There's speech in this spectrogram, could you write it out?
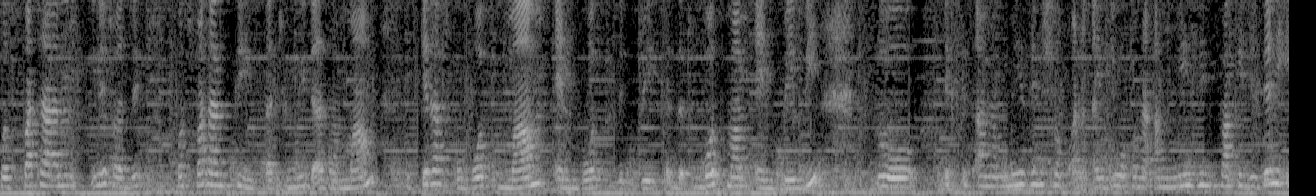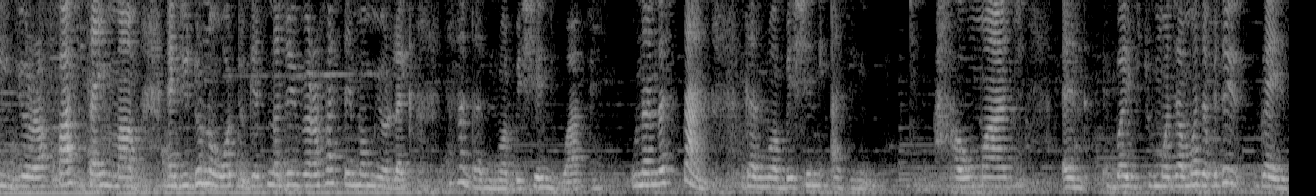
postpartum inaitwaje postpartum things that you need as a mom. It caters for both mom and both the, the both mom and baby. So it is an amazing shop and i do work on amazing packages. Yani if you're a first time mom and you don't know what to get unajua if you're a first time mom you're like sasa ndanunua besheni wapi? Understand ndanunua besheni as in how much and kubuy vitu moja moja. But guys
